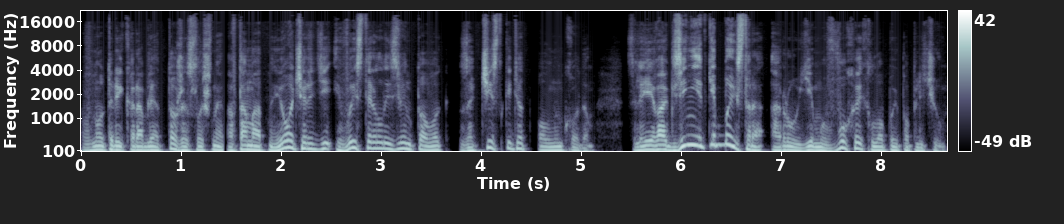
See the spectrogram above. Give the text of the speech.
Внутри корабля тоже слышны автоматные очереди и выстрелы из винтовок. Зачистка идет полным ходом. «Слева к зенитке быстро!» — ору ему в ухо и хлопаю по плечу.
